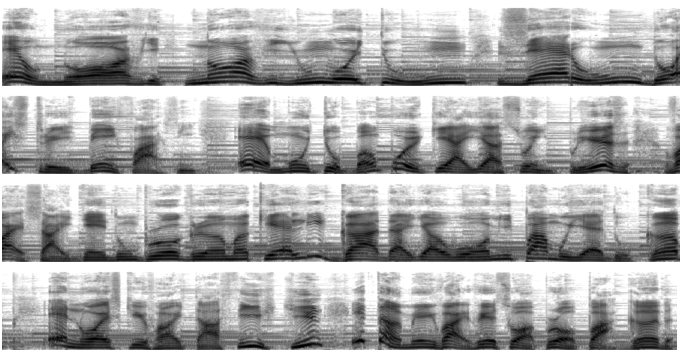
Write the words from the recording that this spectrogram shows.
é o 991810123, bem fácil. É muito bom porque aí a sua empresa vai sair dentro de um programa que é ligado aí ao homem para mulher do campo. É nós que vai estar tá assistindo e também vai ver sua propaganda.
